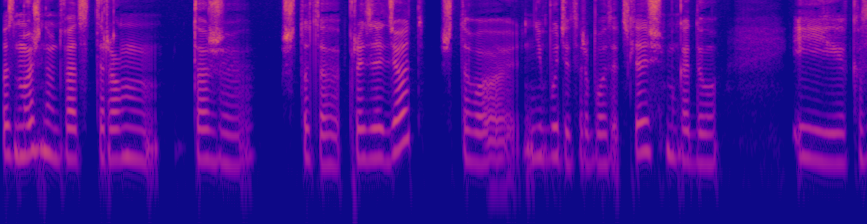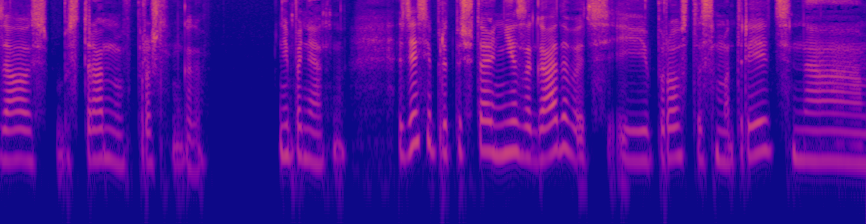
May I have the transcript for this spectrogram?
Возможно, в 2022 тоже что-то произойдет, что не будет работать в следующем году. И казалось бы странным в прошлом году. Непонятно. Здесь я предпочитаю не загадывать и просто смотреть на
